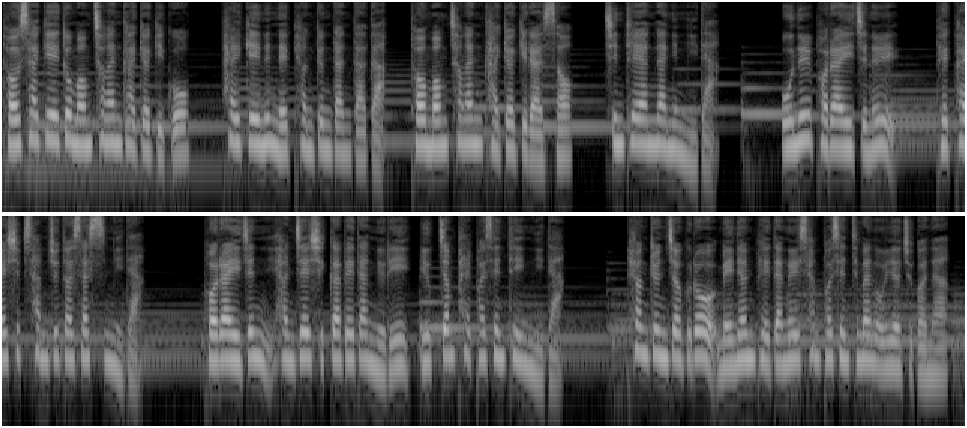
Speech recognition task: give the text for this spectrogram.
더 사기에도 멍청한 가격이고 팔기에는 내 평균 단가가 더 멍청한 가격이라서 진퇴양난입니다. 오늘 버라이즌을 183주 더 샀습니다. 버라이즌 현재 시가 배당률이 6.8%입니다. 평균적으로 매년 배당을 3%만 올려주거나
